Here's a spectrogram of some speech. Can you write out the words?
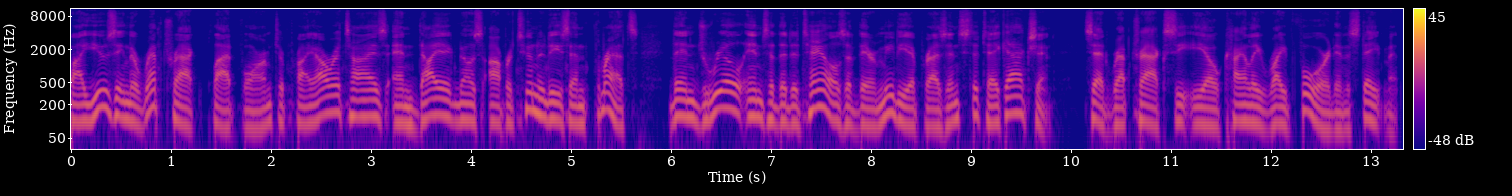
by using the RepTrak platform to prioritize and diagnose opportunities and threats, then drill into the details of their media presence to take action said RepTrak CEO Kylie Wright Ford in a statement.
